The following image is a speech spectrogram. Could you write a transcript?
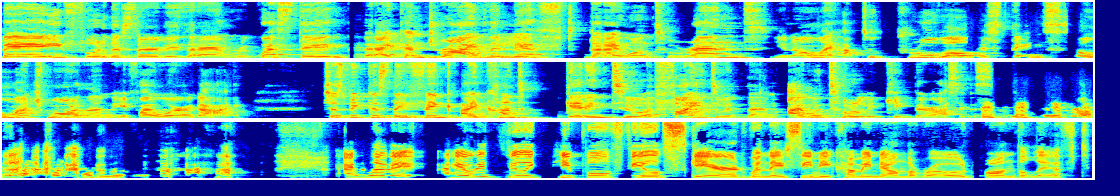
pay for the service that I am requesting, that I can drive the lift that I want to rent. You know, I have to prove all these things so much more than if I were a guy. Just because they think I can't get into a fight with them, I would totally kick their asses. I love it. I always feel like people feel scared when they see me coming down the road on the lift.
